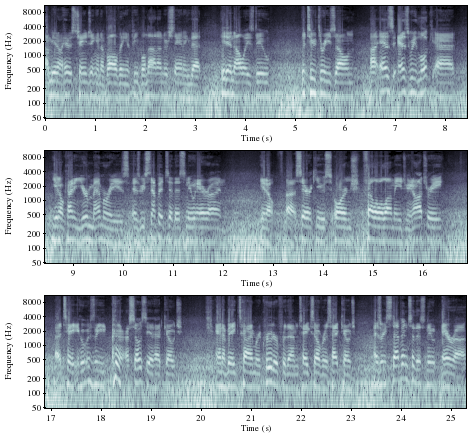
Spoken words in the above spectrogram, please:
um, you know, he was changing and evolving, and people not understanding that he didn't always do the two-three zone. Uh, as as we look at, you know, kind of your memories as we step into this new era, and you know, uh, Syracuse Orange fellow alum Adrian Autry, uh, Tate, who was the associate head coach and a big time recruiter for them takes over as head coach. As we step into this new era,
